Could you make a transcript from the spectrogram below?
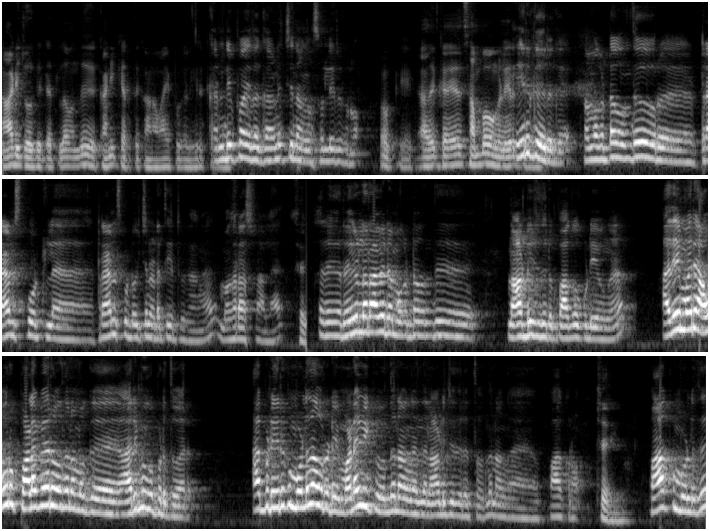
நாடி ஜோதிடத்தில் வந்து கணிக்கிறதுக்கான வாய்ப்புகள் இருக்குது கண்டிப்பாக இதை கணிச்சு நாங்கள் சொல்லியிருக்கிறோம். ஓகே. அதுக்கு சம்பவங்கள் இருக்கு? இருக்கு இருக்கு. நம்மக்கிட்ட வந்து ஒரு டிரான்ஸ்போர்ட்டில் டிரான்ஸ்போர்ட் வச்சு நடத்திட்டு இருக்காங்க மகாராஷ்டிராவில் ரெகுலராகவே நம்மக்கிட்ட வந்து நாட்டு ஜோதிடம் பார்க்கக்கூடியவங்க. அதே மாதிரி அவரும் பல பேர் வந்து நமக்கு அறிமுகப்படுத்துவார். அப்படி இருக்கும் பொழுது அவருடைய மனைவிக்கு வந்து நாங்கள் இந்த நாடு ஜோதிடத்தை வந்து நாங்கள் பார்க்குறோம். சரி பார்க்கும் பொழுது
